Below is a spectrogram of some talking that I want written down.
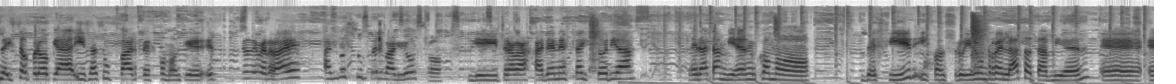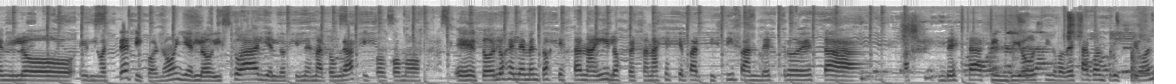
la hizo propia, hizo sus partes, como que esto de verdad es algo súper valioso. Y trabajar en esta historia era también como decir y construir un relato también eh, en, lo, en lo estético, ¿no? Y en lo visual y en lo cinematográfico, como eh, todos los elementos que están ahí, los personajes que participan dentro de esta de esta simbiosis o de esta construcción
